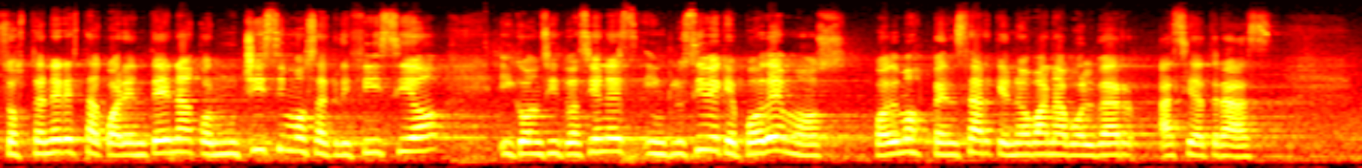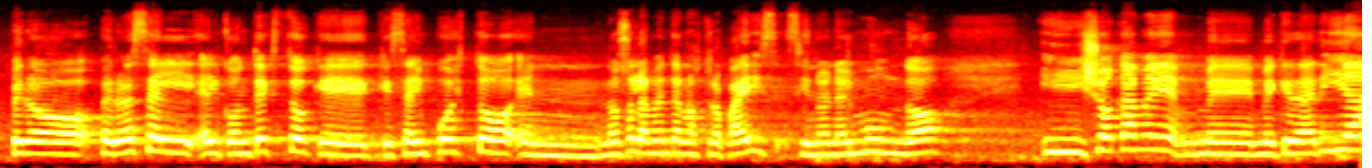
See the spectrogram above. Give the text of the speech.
sostener esta cuarentena con muchísimo sacrificio y con situaciones inclusive que podemos, podemos pensar que no van a volver hacia atrás pero, pero es el, contexto que, se ha impuesto en, no solamente en nuestro país, sino en el mundo. Y yo acá me, me, quedaría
